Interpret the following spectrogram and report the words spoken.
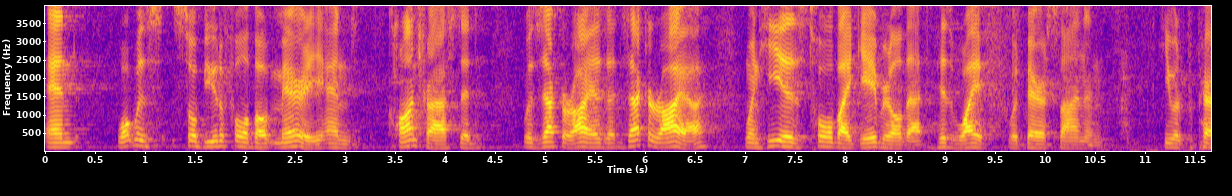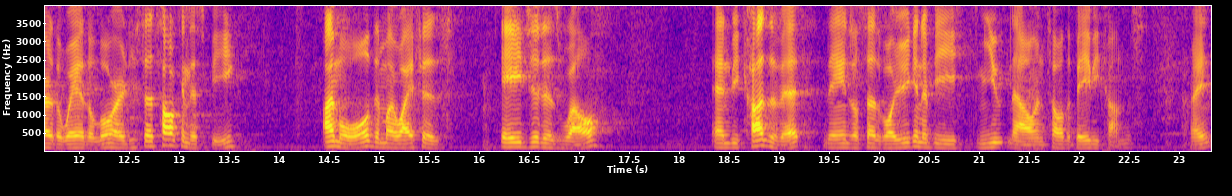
And what was so beautiful about Mary and contrasted with Zechariah is that Zechariah when he is told by Gabriel that his wife would bear a son and he would prepare the way of the Lord. He says, How can this be? I'm old and my wife is aged as well. And because of it, the angel says, Well, you're going to be mute now until the baby comes, right?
